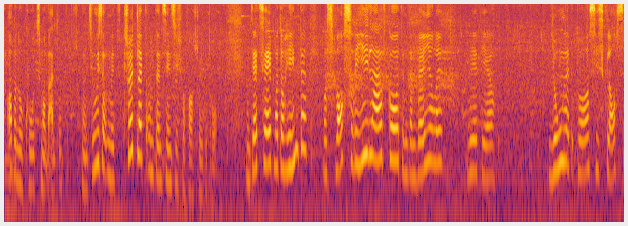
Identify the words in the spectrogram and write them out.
Mhm. Aber nur kurz Moment. Und dann gehen sie raus und wird geschüttelt und dann sind sie schon fast wieder drauf. Und jetzt sieht man da hinten, wo das Wasser einläuft geht, in dem Weiherle, wie die Jungen quasi das Glas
